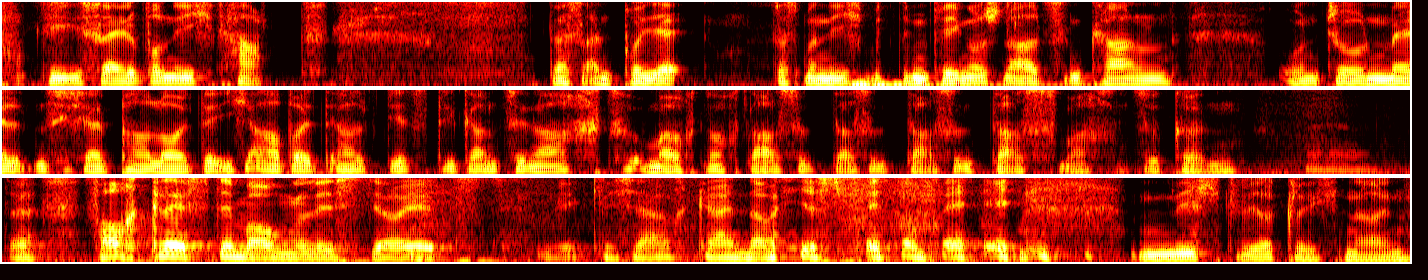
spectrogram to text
die selber nicht hat. Dass ein Projekt, dass man nicht mit dem Finger schnalzen kann und schon melden sich ein paar Leute, ich arbeite halt jetzt die ganze Nacht, um auch noch das und das und das und das machen zu können. Der Fachkräftemangel ist ja jetzt wirklich auch kein neues Phänomen. Nicht wirklich, nein.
